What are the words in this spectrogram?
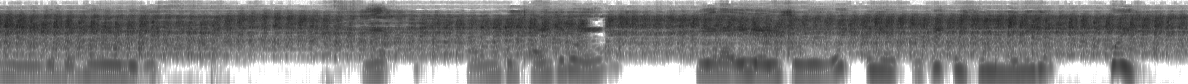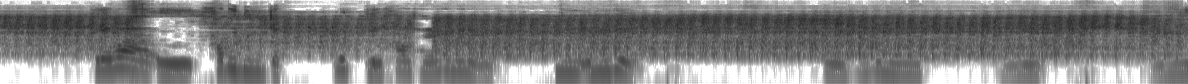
นี่ระบบไฮโดรลิกเนี่ยของคนไทยก็ด้วยนะมีอะไรใหญ่สูงเฮ้ยอันนี้อีกอีกคนนึงนี้ด้วยเฮ้ยแสดงว่าเออเขาไปดูจากรถเกี่ยวข้าวแท้ใช่ไหมเนี่ยมีอันนี้ด้วยเออเขาก็มีอันนี้อันนี้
